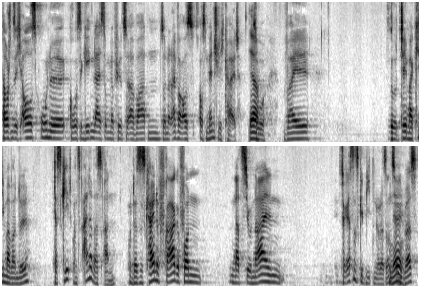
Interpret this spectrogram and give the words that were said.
tauschen sich aus, ohne große Gegenleistungen dafür zu erwarten, sondern einfach aus, aus Menschlichkeit. Ja. So, weil so Thema Klimawandel, das geht uns alle was an. Und das ist keine Frage von nationalen Interessensgebieten oder sonst Nee. irgendwas.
